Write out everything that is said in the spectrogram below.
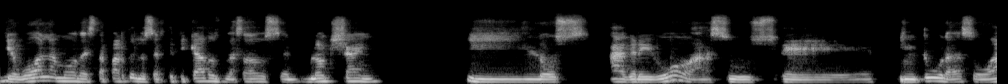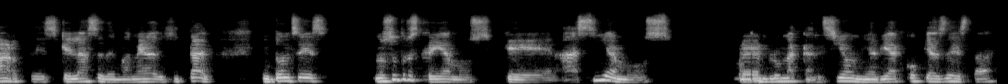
llevó a la moda esta parte de los certificados basados en blockchain y los agregó a sus eh, pinturas o artes que él hace de manera digital. Entonces, nosotros creíamos que hacíamos, por ejemplo, una canción y había copias de esta.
